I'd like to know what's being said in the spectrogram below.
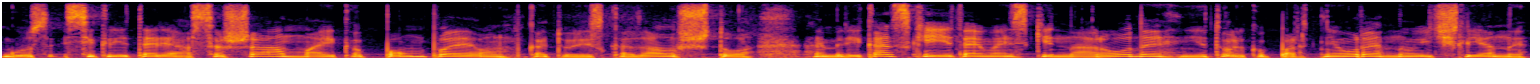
госсекретаря США Майка Помпео, который сказал, что американские и тайваньские народы не только партнеры, но и члены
